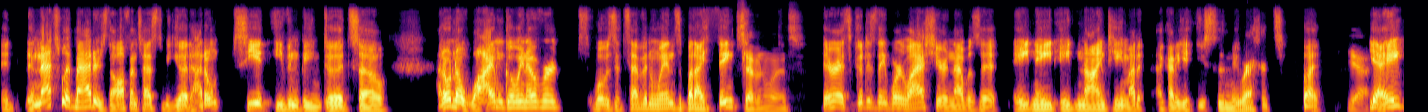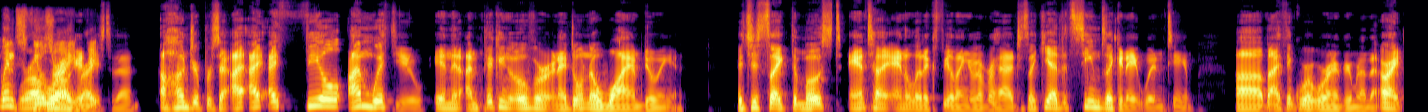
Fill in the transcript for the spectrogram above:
it, and that's what matters. The offense has to be good. I don't see it even being good. So I don't know why I'm going over. What was it, seven wins? But I think Seven wins. they're as good as they were last year, and that was a eight and eight, eight and nine team. I, I got to get used to the new records, but Yeah. yeah, eight wins We're all, feels all right, right? used to that. A hundred percent. I, I feel I'm with you in that I'm picking over, and I don't know why I'm doing it. It's just like the most anti-analytic feeling I've ever had. Just like, yeah, that seems like an eight-win team. Uh, but I think we're we're in agreement on that. All right,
